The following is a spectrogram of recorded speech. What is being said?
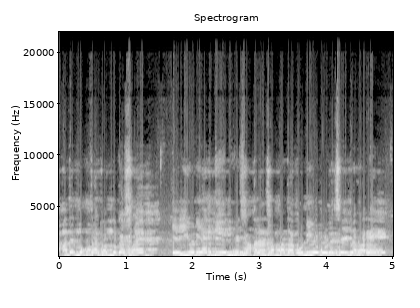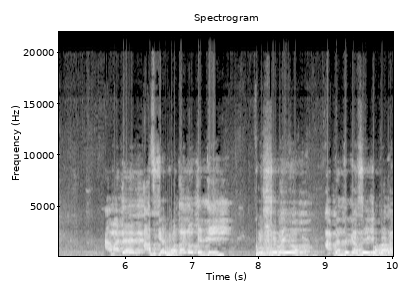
আমাদের মুক্তার খন্দকার সাহেব, এই ইউনিয়ন বিএনপির সাধারণ সম্পাদক, উনিও বলেছে এই ব্যাপারে। আমাদের আজকের প্রধান অতিথি খুশু ভাইও আপনাদের কাছে এই কথাটা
